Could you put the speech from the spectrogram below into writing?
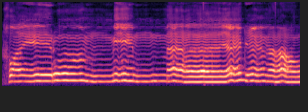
خير مما يجمعون.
